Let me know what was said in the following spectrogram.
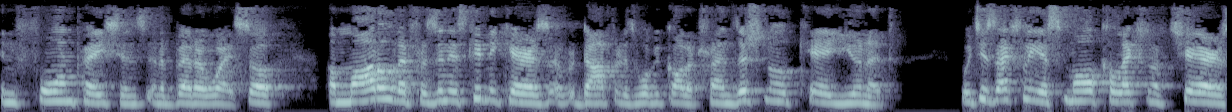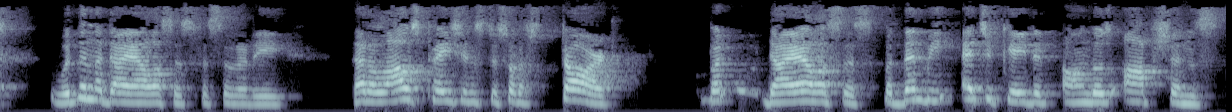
inform patients in a better way. So a model that Fresenius Kidney Care has adopted is what we call a transitional care unit, which is actually a small collection of chairs within the dialysis facility that allows patients to sort of start but dialysis, but then be educated on those options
